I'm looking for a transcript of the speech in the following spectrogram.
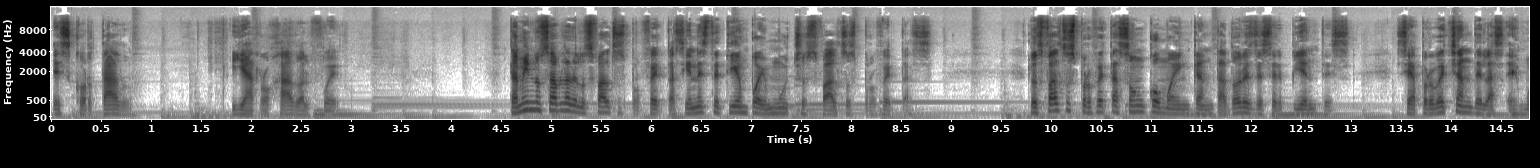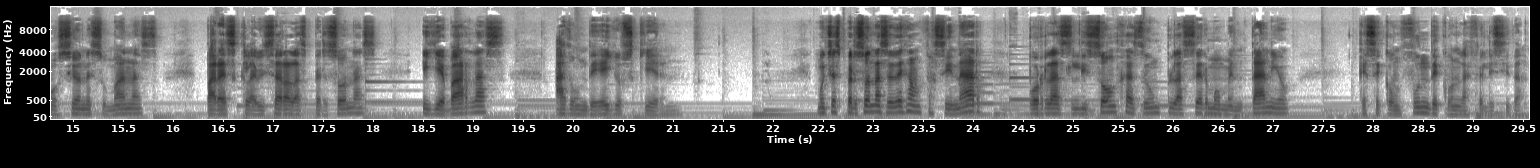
es cortado y arrojado al fuego. También nos habla de los falsos profetas y en este tiempo hay muchos falsos profetas. Los falsos profetas son como encantadores de serpientes, se aprovechan de las emociones humanas para esclavizar a las personas y llevarlas a donde ellos quieren. Muchas personas se dejan fascinar por las lisonjas de un placer momentáneo que se confunde con la felicidad.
